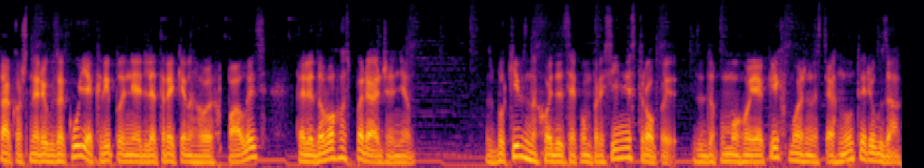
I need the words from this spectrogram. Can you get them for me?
Також на рюкзаку є кріплення для трекінгових палиць та льодового спорядження. З боків знаходяться компресійні стропи, за допомогою яких можна стягнути рюкзак.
